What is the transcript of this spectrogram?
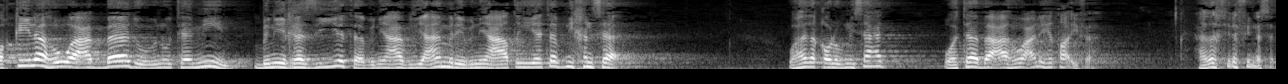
وقيل هو عباد بن تميم بن غزية بن عبد عمرو بن عطية بن خنساء. وهذا قول ابن سعد وتابعه عليه طائفة. هذا اختلاف في النسب.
